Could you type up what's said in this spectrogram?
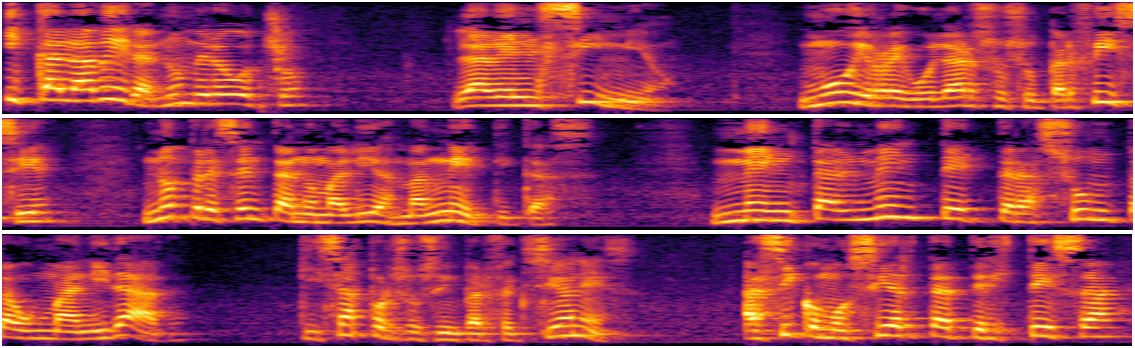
Y calavera número 8 la del simio, muy irregular su superficie, no presenta anomalías magnéticas, mentalmente trasunta humanidad, quizás por sus imperfecciones, así como cierta tristeza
